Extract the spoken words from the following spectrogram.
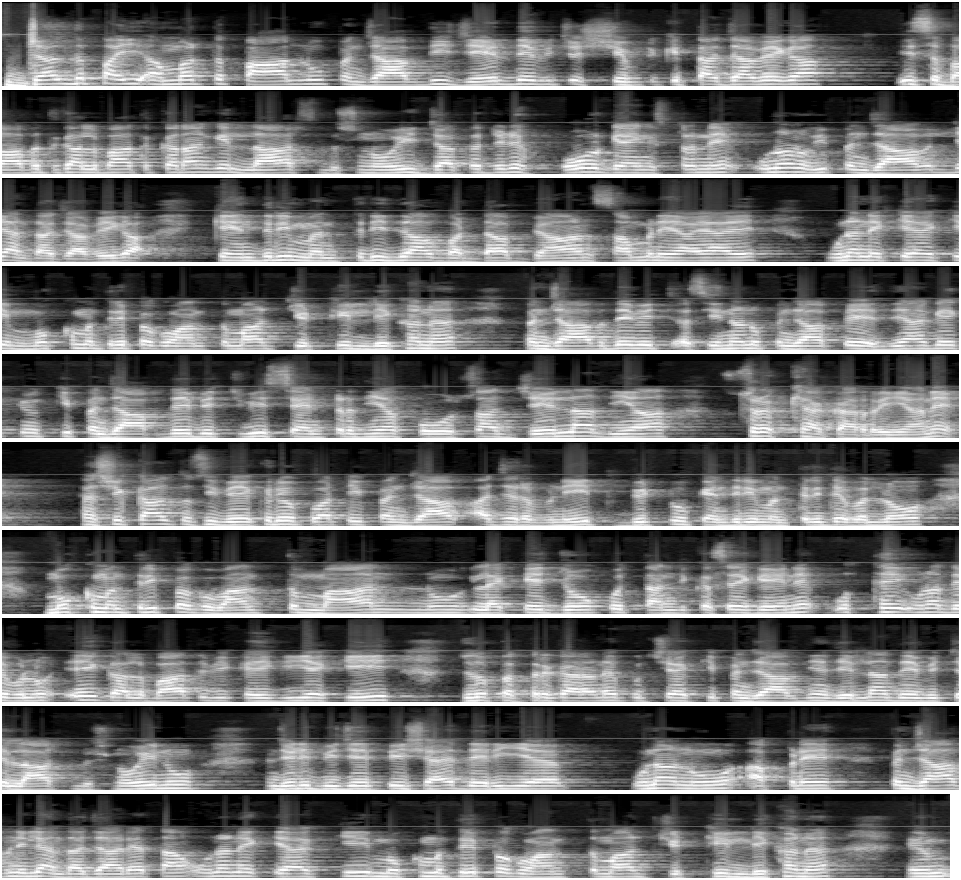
ਜਲਦ ਭਾਈ ਅਮਰਤਪਾਲ ਨੂੰ ਪੰਜਾਬ ਦੀ ਜੇਲ੍ਹ ਦੇ ਵਿੱਚ ਸ਼ਿਫਟ ਕੀਤਾ ਜਾਵੇਗਾ। ਇਸ ਬਾਬਤ ਗੱਲਬਾਤ ਕਰਾਂਗੇ ਲਾਰਸ ਬਸਨੋਈ, ਜਾਂ ਫਿਰ ਜਿਹੜੇ ਹੋਰ ਗੈਂਗਸਟਰ ਨੇ, ਉਹਨਾਂ ਨੂੰ ਵੀ ਪੰਜਾਬ ਲਿਆਂਦਾ ਜਾਵੇਗਾ। ਕੇਂਦਰੀ ਮੰਤਰੀ ਦਾ ਵੱਡਾ ਬਿਆਨ ਸਾਹਮਣੇ ਆਇਆ ਹੈ ਉਹਨਾਂ ਨੇ ਕਿਹਾ ਕਿ ਮੁੱਖ ਮੰਤਰੀ ਭਗਵੰਤ ਮਾਨ ਚਿੱਠੀ ਲਿਖਣ ਪੰਜਾਬ ਦੇ ਵਿੱਚ ਅਸੀਂ ਇਹਨਾਂ ਨੂੰ ਪੰਜਾਬ ਭੇਜ ਦਿਆਂਗੇ, ਕਿਉਂਕਿ ਪੰਜਾਬ ਦੇ ਵਿੱਚ ਵੀ ਸੈਂਟਰ ਦੀਆਂ ਫੋਰਸਾਂ ਜੇਲ੍ਹਾਂ ਦੀਆਂ ਸੁਰੱਖਿਆ ਕਰ ਰਹੀਆਂ ਨੇ। ਸਤਿ ਸ਼੍ਰੀ ਅਕਾਲ ਤੁਸੀਂ ਵੇਖ ਰਹੇ ਹੋ ਪੁਆਟੀ ਪੰਜਾਬ। ਅੱਜ ਰਵਨੀਤ ਬਿੱਟੂ ਕੇਂਦਰੀ ਮੰਤਰੀ ਦੇ ਵੱਲੋਂ ਮੁੱਖ ਮੰਤਰੀ ਭਗਵੰਤ ਮਾਨ ਨੂੰ ਲੈ ਕੇ ਜੋ ਕੁਝ ਤੰਜ ਕਸੇ ਗਏ ਨੇ ਉੱਥੇ ਹੀ ਉਹਨਾਂ ਦੇ ਵੱਲੋਂ ਇਹ ਗੱਲਬਾਤ ਵੀ ਕਹੀ ਗਈ ਹੈ ਕਿ ਜਦੋਂ ਪੱਤਰਕਾਰਾਂ ਨੇ ਪੁੱਛਿਆ ਕਿ ਪੰਜਾਬ ਦੀਆਂ ਜੇਲ੍ਹਾਂ ਦੇ ਵਿੱਚ ਲਾਸ਼ ਬਿਸ਼ਨੋਈ ਨੂੰ ਜਿਹੜੀ ਬੀਜੇਪੀ ਸ਼ਾਇਦ ਦੇ ਰਹੀ ਹੈ ਉਹਨਾਂ ਨੂੰ ਆਪਣੇ ਪੰਜਾਬ ਨਹੀਂ ਲਿਆਂਦਾ ਜਾ ਰਿਹਾ ਤਾਂ ਉਹਨਾਂ ਨੇ ਕਿਹਾ ਕਿ ਮੁੱਖ ਮੰਤਰੀ ਭਗਵੰਤ ਮਾਨ ਚਿੱਠੀ ਲਿਖਣ ਅਮ,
